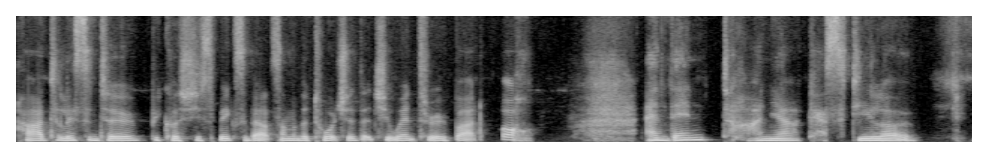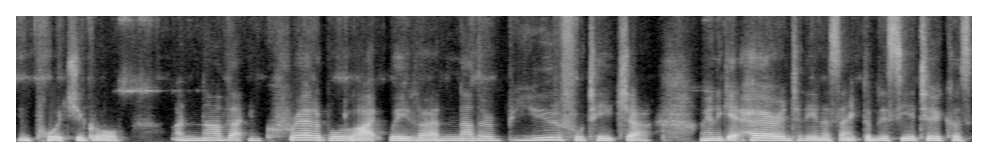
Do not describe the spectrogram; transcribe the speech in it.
Hard to listen to because she speaks about some of the torture that she went through, but oh. And then Tanya Castillo in Portugal, another incredible light weaver, another beautiful teacher. I'm going to get her into the inner sanctum this year too, because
